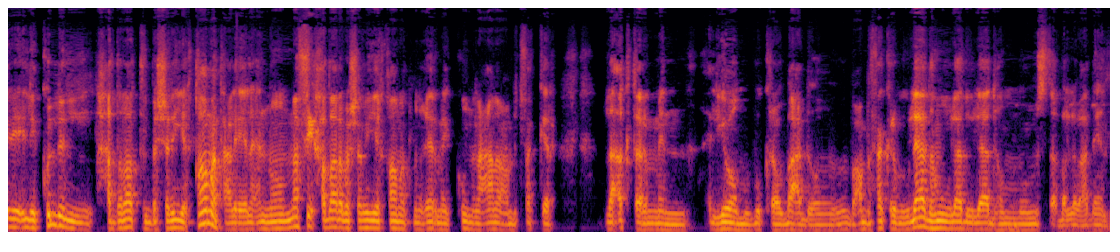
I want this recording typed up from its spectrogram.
اللي كل الحضارات البشرية قامت عليه لأنه ما في حضارة بشرية قامت من غير ما يكون العالم عم بتفكر لاكثر من اليوم وبكرة وبعده. وعم بفكروا بأولادهم وأولاد أولادهم والمستقبل لبعدين.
